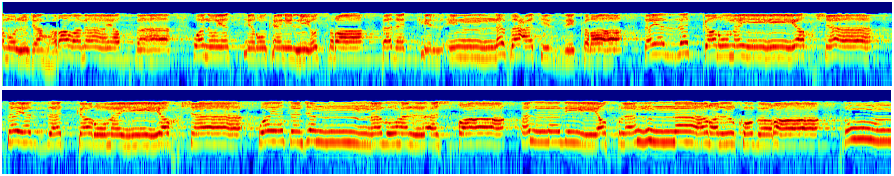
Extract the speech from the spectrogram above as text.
يعلم الجهر وما يخفى ونيسرك لليسرى فذكر إن نفعت الذكرى سيذكر من يخشى سيذكر من يخشى ويتجنبها الأشقى الذي يصلى النار الكبرى ثم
